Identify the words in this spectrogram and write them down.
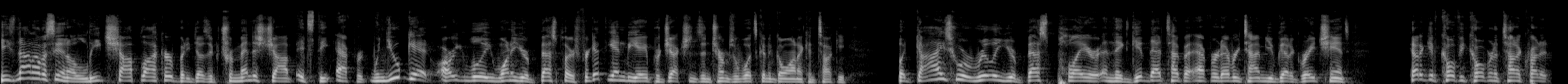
He's not obviously an elite shot blocker, but he does a tremendous job. It's the effort. When you get arguably one of your best players, forget the NBA projections in terms of what's going to go on in Kentucky, but guys who are really your best player and they give that type of effort every time, you've got a great chance. Got to give Kofi Cockburn a ton of credit.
